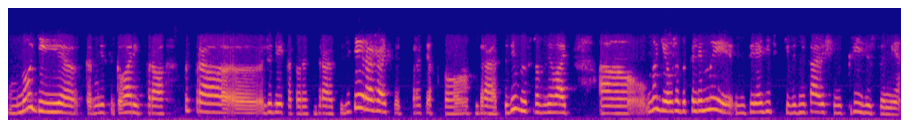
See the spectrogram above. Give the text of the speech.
многие, скажем, если говорить про, про э, людей, которые собираются детей рожать, про тех, кто собирается бизнес развивать, э, многие уже закалены периодически возникающими кризисами,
